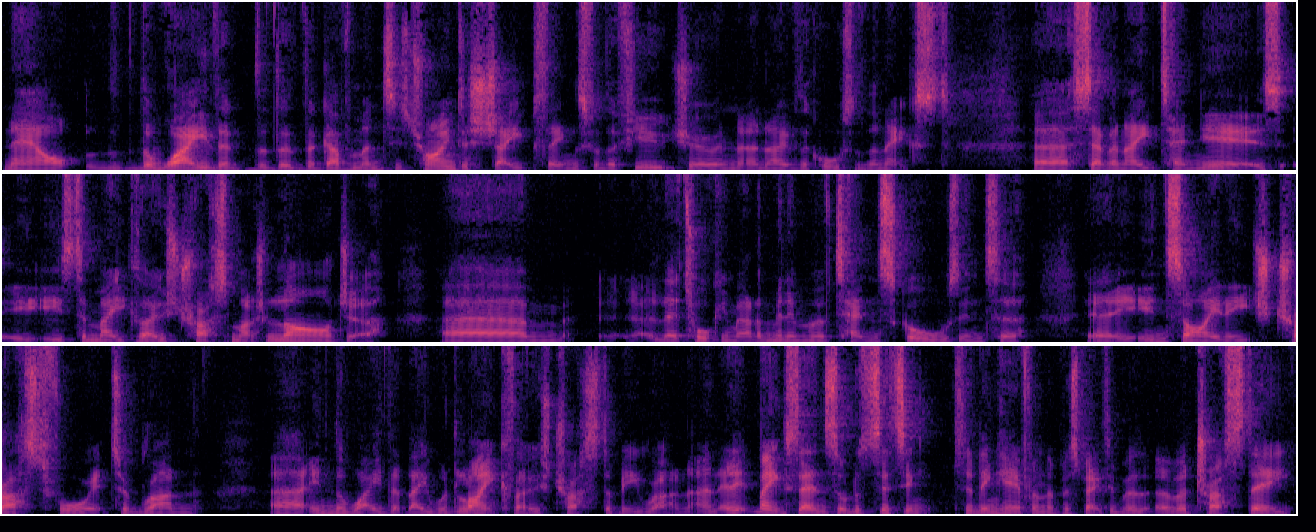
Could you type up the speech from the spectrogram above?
Now, the way that the, the, government is trying to shape things for the future and, and over the course of the next uh, seven, eight, ten years is to make those trusts much larger. Um, they're talking about a minimum of ten schools into uh, inside each trust for it to run uh, in the way that they would like those trusts to be run, and it makes sense. Sort of sitting sitting here from the perspective of, of a trustee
